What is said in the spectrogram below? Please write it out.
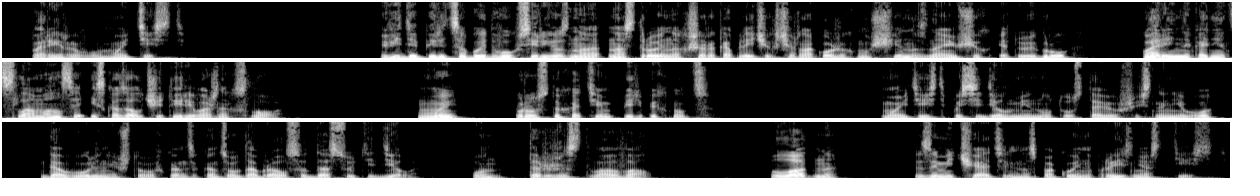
— парировал мой тесть. Видя перед собой двух серьезно настроенных широкоплечих чернокожих мужчин, знающих эту игру, парень наконец сломался и сказал четыре важных слова. «Мы просто хотим перепихнуться». Мой тесть посидел минуту, уставившись на него, довольный, что в конце концов добрался до сути дела. Он торжествовал. «Ладно, Замечательно, спокойно произнес тесть.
